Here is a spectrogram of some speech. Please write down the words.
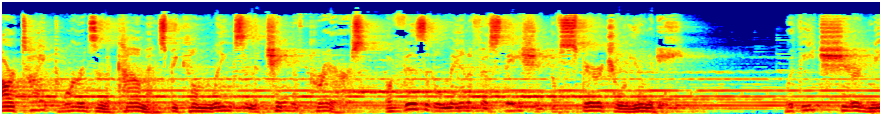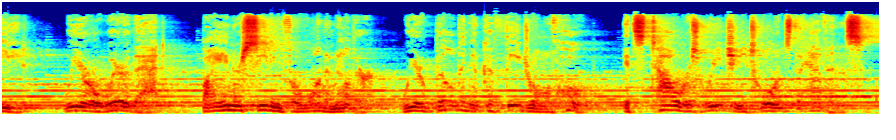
Our typed words in the comments become links in the chain of prayers, a visible manifestation of spiritual unity. With each shared need, we are aware that, by interceding for one another, we are building a cathedral of hope, its towers reaching towards the heavens.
